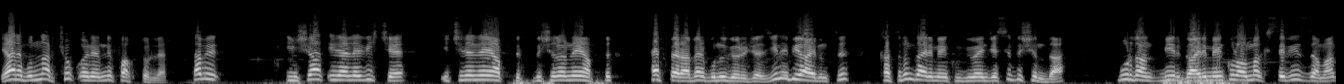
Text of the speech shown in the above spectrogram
Yani bunlar çok önemli faktörler. Tabi inşaat ilerledikçe içine ne yaptık, dışına ne yaptık hep beraber bunu göreceğiz. Yine bir ayrıntı katılım gayrimenkul güvencesi dışında buradan bir gayrimenkul almak istediğiniz zaman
